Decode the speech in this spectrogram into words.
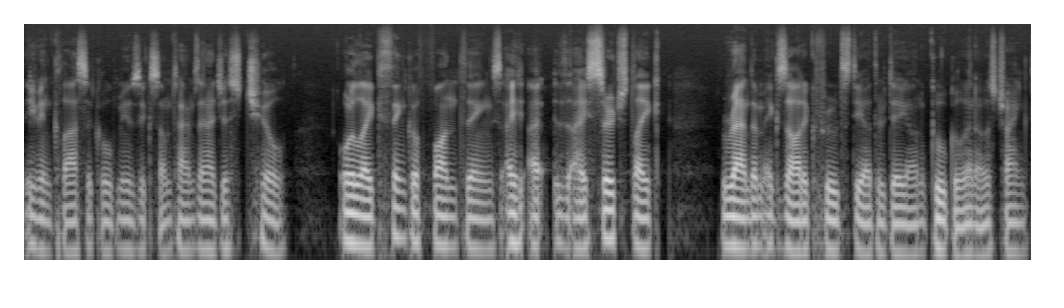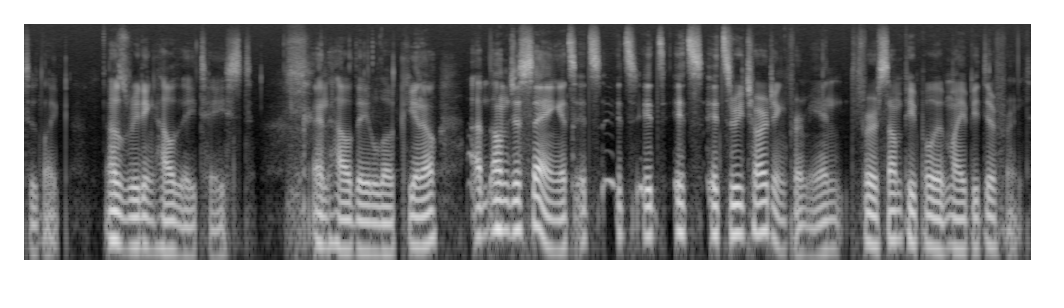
even classical music sometimes and i just chill or like think of fun things. I i, I searched like random exotic fruits the other day on Google and I was trying to like I was reading how they taste and how they look, you know. I'm just saying it's it's it's it's it's it's recharging for me and for some people it might be different.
